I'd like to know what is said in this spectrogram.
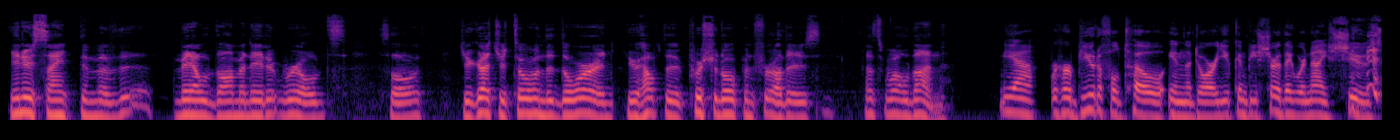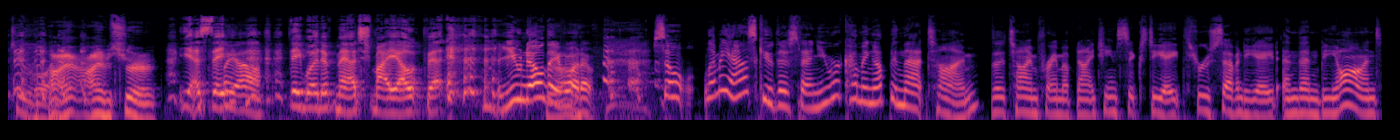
inner sanctum of the male dominated worlds. So you got your toe in the door and you helped to push it open for others. That's well done. Yeah, her beautiful toe in the door. You can be sure they were nice shoes too. I, I'm sure. Yes, they Oh, uh, yeah. they would have matched my outfit. you know they would have. So let me ask you this then. You were coming up in that time, the time frame of 1968 through 78 and then beyond.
